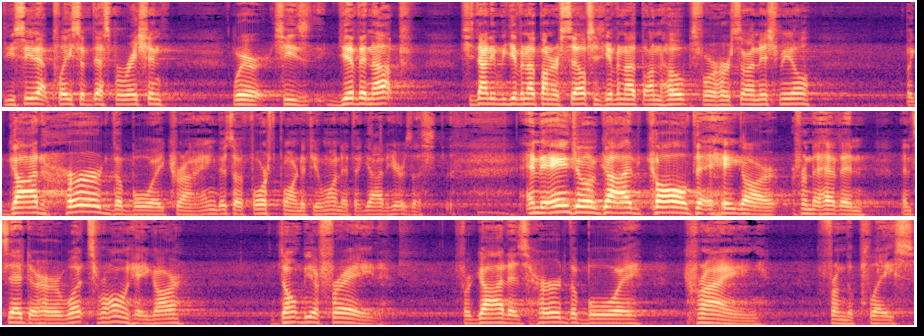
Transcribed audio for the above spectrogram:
Do you see that place of desperation where she's given up? She's not even given up on herself, she's given up on hopes for her son Ishmael. But God heard the boy crying. There's a fourth point if you want it that God hears us. And the angel of God called to Hagar from the heaven and said to her, What's wrong, Hagar? Don't be afraid, for God has heard the boy crying from the place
